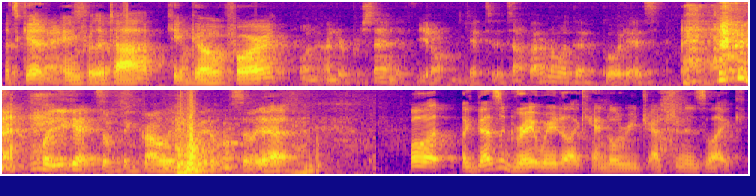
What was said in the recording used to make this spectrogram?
That's good. Thanks. Aim for the top. Keep going for it. 100% if you don't get to the top. I don't know what the quote is, but you get something probably in the middle. So yeah, Yeah. Well, uh, like that's a great way to like handle rejection is like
